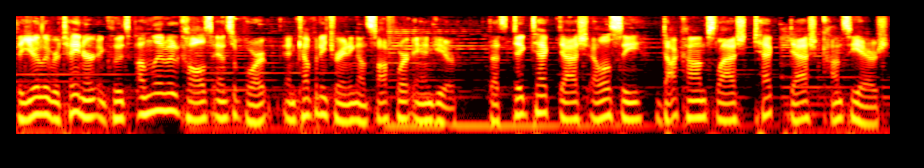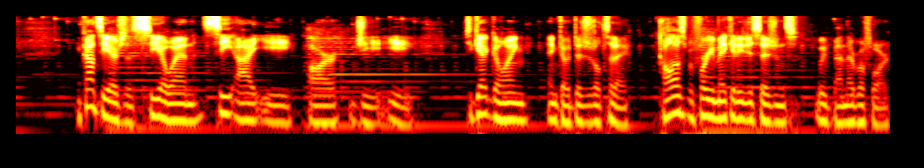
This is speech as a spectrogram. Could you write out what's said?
The yearly retainer includes unlimited calls and support and company training on software and gear. That's digtech-llc.com slash tech-concierge. And concierge is C-O-N-C-I-E-R-G-E. To get going and go digital today. Call us before you make any decisions. We've been there before.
